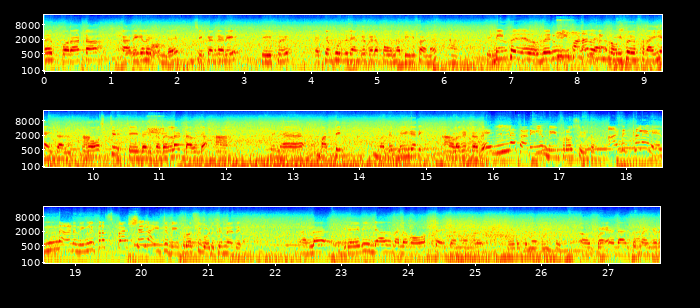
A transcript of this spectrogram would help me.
ഞങ്ങൾ പൊറോട്ട കറികൾ ഉണ്ട്. Chicken curry beef. ഏറ്റവും കൂടുതൽ ഞങ്ങൾക്ക് ഇവിടെ പോകുന്ന ബീഫാണ്. ബീഫ് വെറും ബീഫാണ് ബീഫ് ഫ്രൈ ആയിട്ടാണ്. റോസ്റ്റ് ചെയ്തെടുക്കുക. വെള്ളം ഉണ്ടാവില്ല. പിന്നെ മത്തി മീൻകറി മുളകിട്ടത് എല്ലാ കടയിലും ബീഫ് റോസ്റ്റ് കിട്ടും. അടുക്കളയിൽ എന്താണ് നിങ്ങൾ ഇത്ര സ്പെഷ്യൽ ആയിട്ട് ബീഫ് റോസ്റ്റ് കൊടുക്കുന്നത്? നല്ല ഗ്രേവി ഇല്ലാതെ നല്ല റോസ്റ്റ് ആയിട്ടാണ് ഞങ്ങൾ എടുക്കുന്നത് ബീഫ്. എല്ലാവർക്കും ഭയങ്കര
